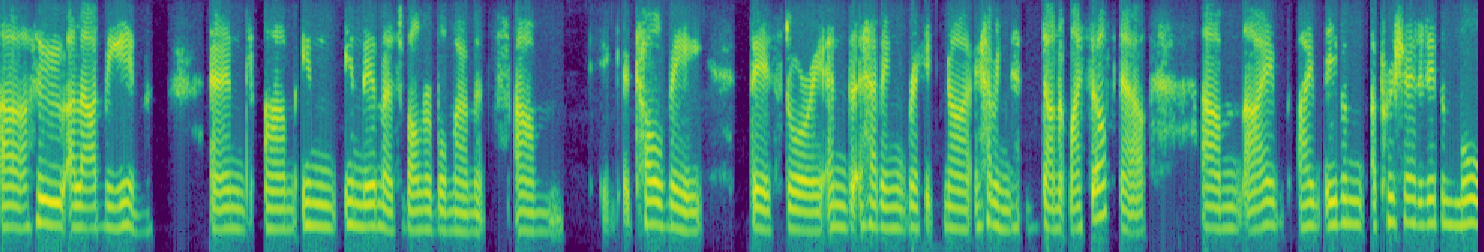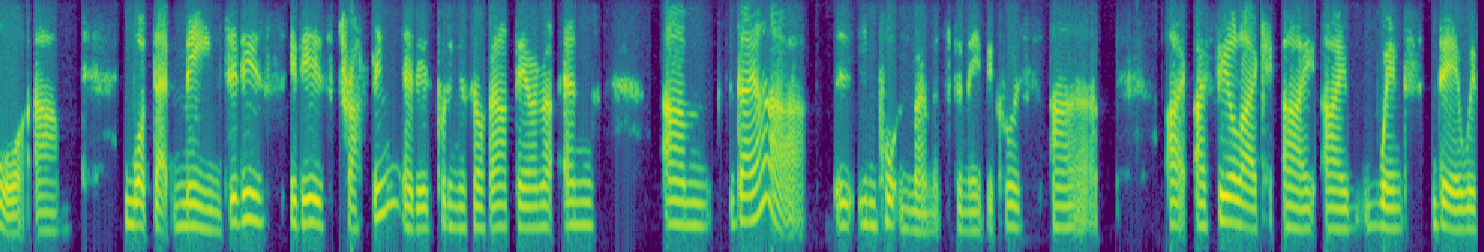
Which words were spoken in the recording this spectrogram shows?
uh, who allowed me in, and um, in in their most vulnerable moments, um, told me their story. And having recognized, having done it myself now, um, I I even appreciate it even more. Um, what that means. It is it is trusting. It is putting yourself out there, and and um, they are important moments for me because uh, I, I feel like I, I went there with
